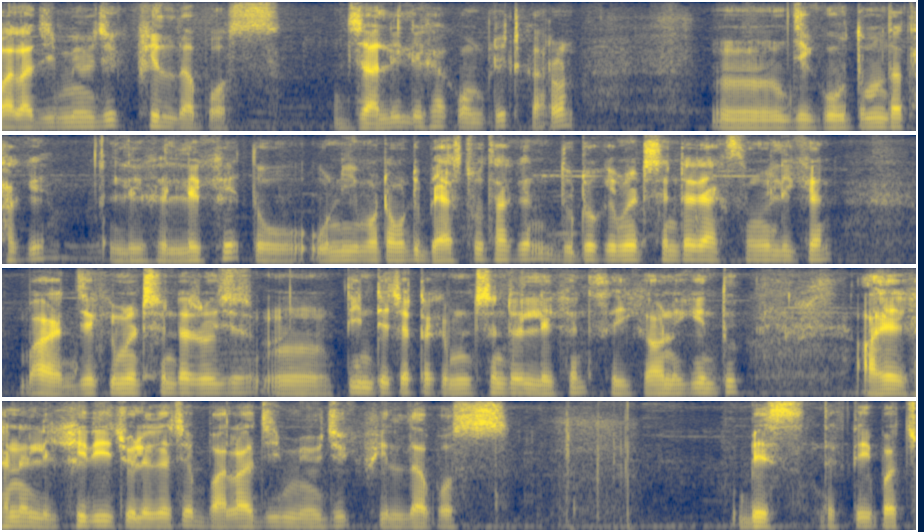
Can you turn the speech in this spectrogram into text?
Balaji music feel the boss. জালি লেখা কমপ্লিট কারণ যে গৌতমদা থাকে, লেখে লেখে, তো উনি মোটামুটি ব্যস্ত থাকেন। দুটো ক্যাবিনেট সেন্টারে একসঙ্গে লিখেন, বা যে ক্যাবিনেট সেন্টার রয়েছে তিনটে চারটা ক্যাবিনেট সেন্টারে লেখেন, সেই কারণে কিন্তু আগে এখানে লিখিয়ে দিয়ে চলে গেছে Balaji music feel the boss. বেশ, দেখতেই পাচ্ছ।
